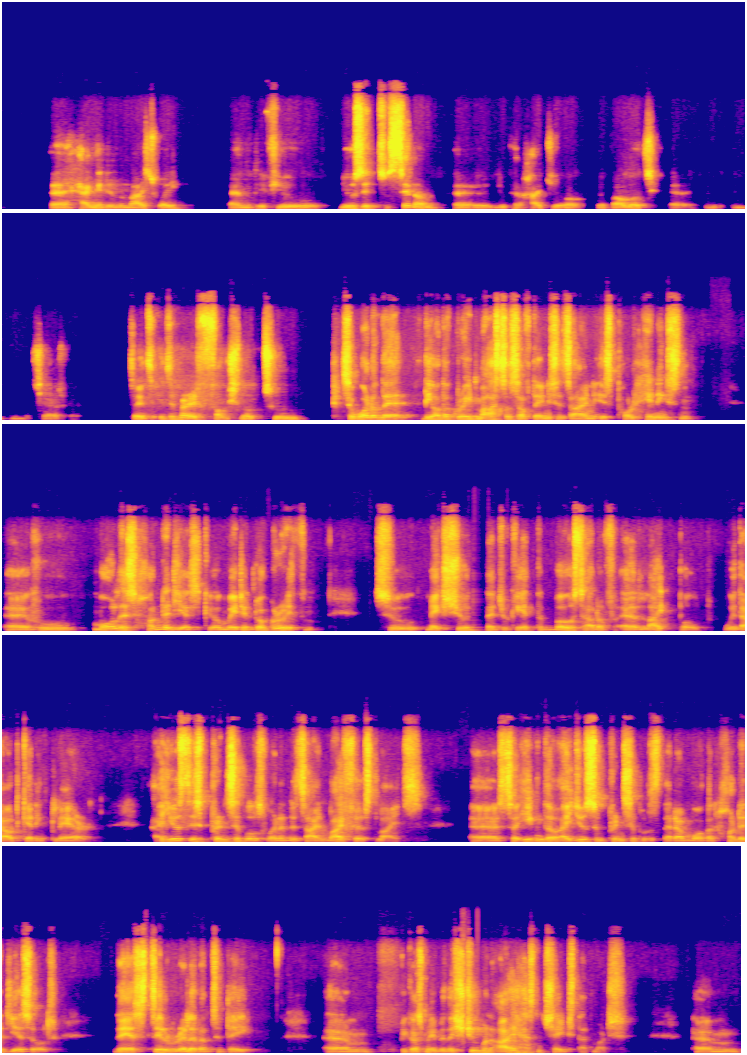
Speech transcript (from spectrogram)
uh, hang it in a nice way. And if you use it to sit on, uh, you can hide your, your uh, in, in, in, the chair as well. So it's, it's a very functional tool. So one of the, the other great masters of Danish design is Poul Henningsen, uh, who more or less 100 years ago made a logarithm to make sure that you get the most out of a light bulb without getting glare. I use these principles when I designed my first lights. Uh, so even though I use some principles that are more than 100 years old, they are still relevant today um, because maybe the human eye hasn't changed that much. Um,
